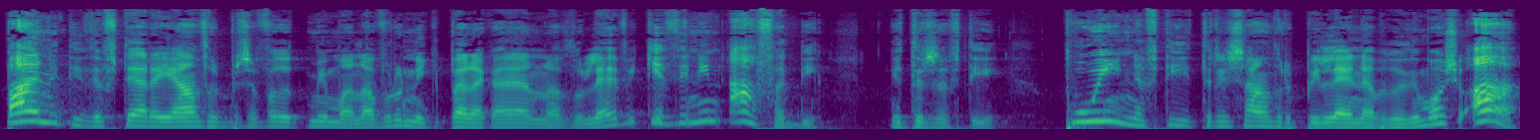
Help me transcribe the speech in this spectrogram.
Πάνε τη Δευτέρα οι άνθρωποι σε αυτό το τμήμα να βρουν εκεί πέρα κανένα να δουλεύει και δεν είναι άφαντοι οι τρεις αυτοί. Πού είναι αυτοί οι τρεις άνθρωποι, λένε από το δημόσιο; Α,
